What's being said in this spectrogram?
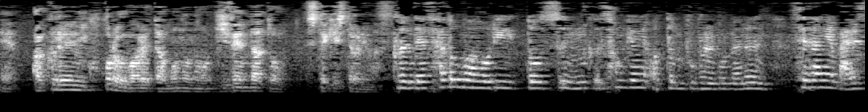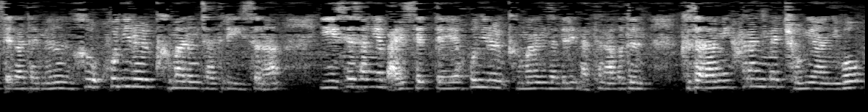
えー悪霊に心奪われたものの偽善だと指摘しております 그런데 사도 바울이 또 쓴 그 성경의 어떤 부분을 보면은 세상의 말세가 되면은 그 혼인을 금하는 자들이 있으나 이 세상의 말세 때에 혼인을 금하는 자들이 나타나거든 그 사람이 하나님의 종이 아니고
